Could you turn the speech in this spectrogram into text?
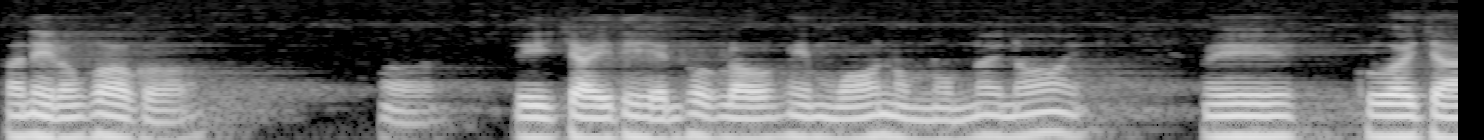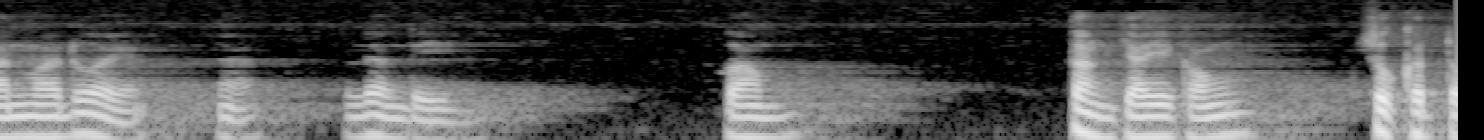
วันนี้หลวงพ่อก็ดีใจที่เห็นพวกเรามีหมอหนุ่มๆน้อยๆ มีครูอาจารย์มาด้วยเรื่องดี ความตั้งใจของสุขโต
